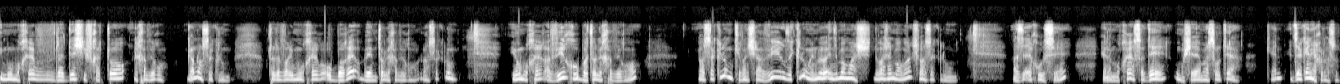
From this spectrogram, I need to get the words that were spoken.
אם הוא מוכר ולדי שפחתו לחברו, גם לא עושה כלום. אותו דבר אם הוא מוכר עוברי בהמתו לחברו, לא עושה כלום. אם הוא מוכר אוויר חורבתו לחברו, לא עושה כלום, כיוון שאוויר זה כלום, אין, אין זה ממש, דבר שאין ממש לא עושה כלום. אז איך הוא עושה? אלא מוכר שדה ומשאר מעשרותיה, כן? את זה כן יכול לעשות.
